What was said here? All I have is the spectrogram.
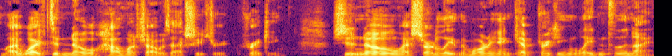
my wife didn't know how much I was actually drink- drinking. She didn't know I started late in the morning and kept drinking late into the night.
